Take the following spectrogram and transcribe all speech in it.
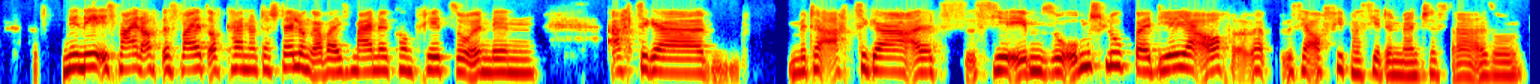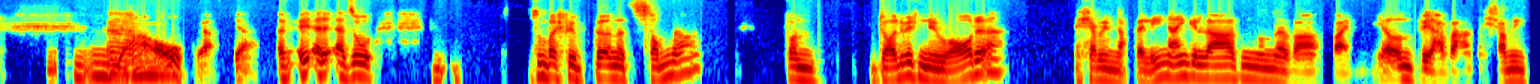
nee, nee, ich meine auch, das war jetzt auch keine Unterstellung, aber ich meine konkret so in den 80er, Mitte 80er, als es hier eben so umschlug, bei dir ja auch, ist ja auch viel passiert in Manchester. Also ja, ähm. auch, ja, ja. Äh, äh, also zum Beispiel Bernard Somner von Joy Division New Order. Ich habe ihn nach Berlin eingeladen und er war bei mir und wir waren, ich habe ihn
